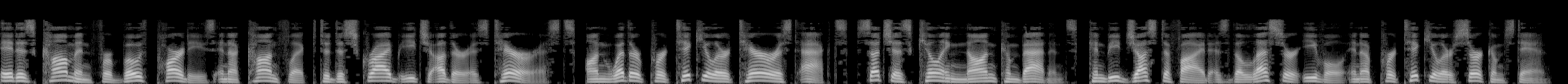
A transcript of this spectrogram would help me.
It is common for both parties in a conflict to describe each other as terrorists, on whether particular terrorist acts, such as killing non-combatants, can be justified as the lesser evil in a particular circumstance.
